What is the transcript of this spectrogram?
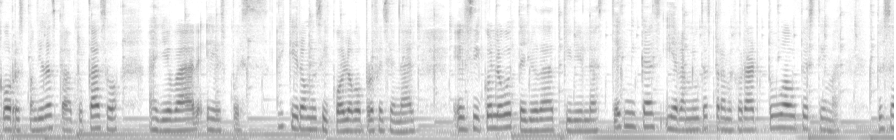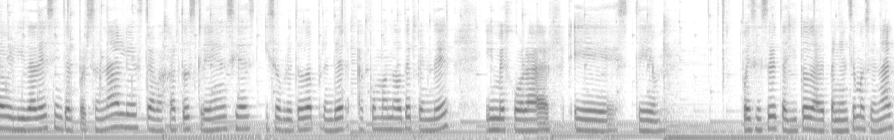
correspondidas para tu caso a llevar es pues hay que ir a un psicólogo profesional. El psicólogo te ayuda a adquirir las técnicas y herramientas para mejorar tu autoestima tus habilidades interpersonales, trabajar tus creencias y sobre todo aprender a cómo no depender y mejorar este pues ese detallito de la dependencia emocional.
